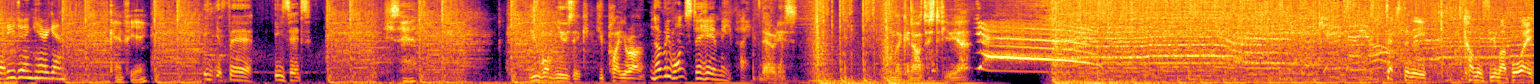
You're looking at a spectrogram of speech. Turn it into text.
What are you doing here again? Came for you. Eat your fear. Eat it. He's here. You want music, you play your own. Nobody wants to hear me play. There it is. I'll make an artist of you, yeah? yeah? Destiny coming for you, my boy.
